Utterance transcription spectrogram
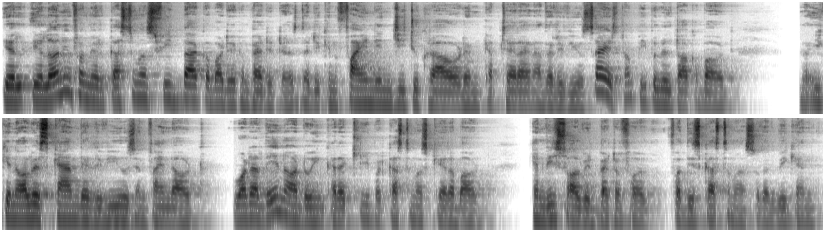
You're, you're learning from your customers feedback about your competitors that you can find in G2 Crowd and Capterra and other review sites. Some people will talk about you, know, you can always scan their reviews and find out what are they not doing correctly but customers care about can we solve it better for for these customers so that we can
